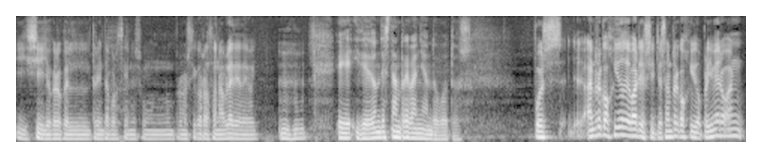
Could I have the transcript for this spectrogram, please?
Y sí, yo creo que el 30% es un, pronóstico razonable a día de hoy. Eh, ¿Y de dónde están rebañando votos? Pues han recogido de varios sitios. Han recogido, primero han,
